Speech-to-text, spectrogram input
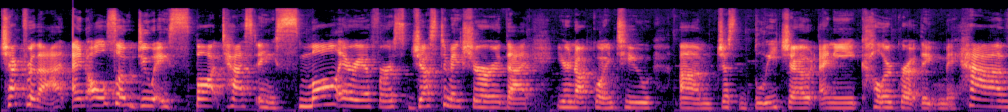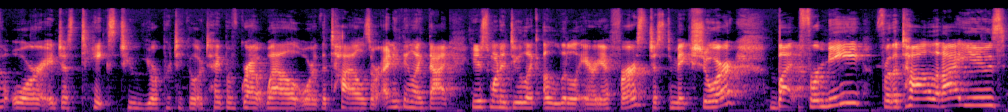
check for that and also do a spot test in a small area first just to make sure that you're not going to um, just bleach out any colored grout that you may have or it just takes to your particular type of grout well or the tiles or anything like that. You just wanna do like a little area first just to make sure. But for me, for the tile that I used,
